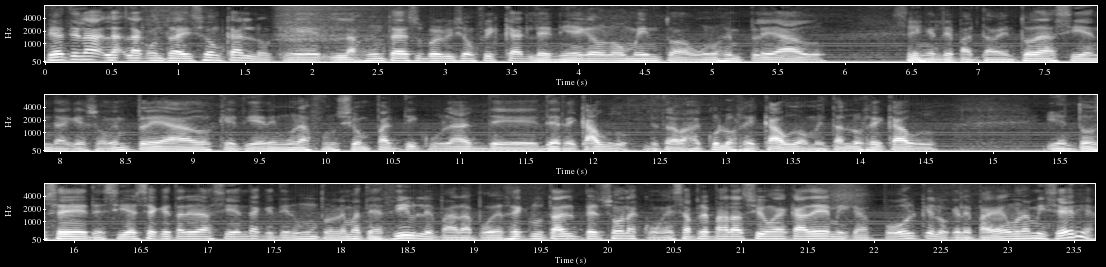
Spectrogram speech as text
Fíjate la, la, la contradicción, Carlos, que la Junta de Supervisión Fiscal le niega un aumento a unos empleados en el Departamento de Hacienda, que son empleados que tienen una función particular de, recaudo, de trabajar con los recaudos, aumentar los recaudos. Y entonces decía el secretario de Hacienda que tienen un problema terrible para poder reclutar personas con esa preparación académica porque lo que le pagan es una miseria.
